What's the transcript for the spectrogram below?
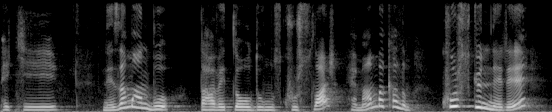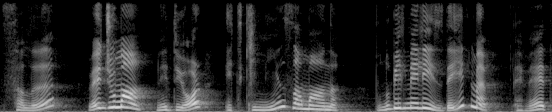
Peki ne zaman bu davetli olduğumuz kurslar? Hemen bakalım. Kurs günleri salı ve cuma. Ne diyor? Etkinliğin zamanı. Bunu bilmeliyiz değil mi? Evet.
